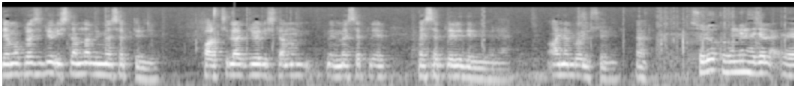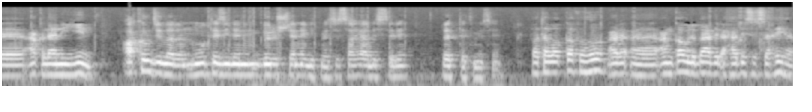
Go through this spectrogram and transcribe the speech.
demokrasi diyor İslam'dan bir mezheptir diyor. Partiler diyor İslam'ın mezhepleri mezhepleridir diyor yani. Aynen böyle söylüyor. Evet. Sulukuhu minhecel e, aklaniyin. Akılcıların, mutezilenin görüşlerine gitmesi, sahih hadisleri reddetmesi. Ve tevakkafuhu e, an kavli ba'dil ahadisi sahiha.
